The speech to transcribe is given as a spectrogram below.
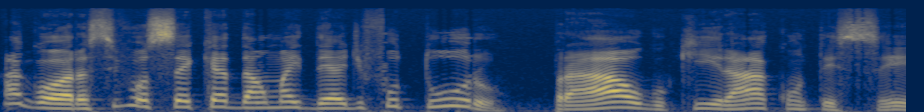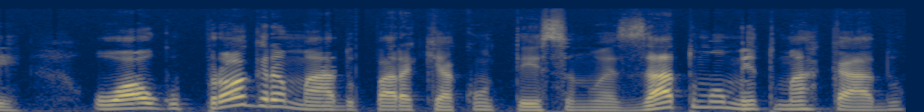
Agora, se você quer dar uma ideia de futuro para algo que irá acontecer ou algo programado para que aconteça no exato momento marcado,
